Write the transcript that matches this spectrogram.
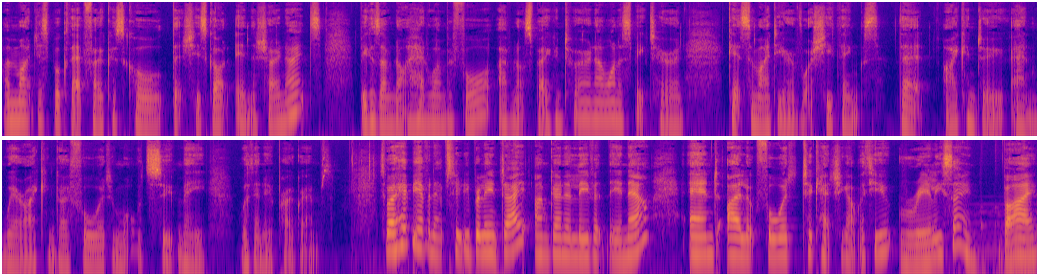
I might just book that focus call that she's got in the show notes because I've not had one before. I've not spoken to her and I want to speak to her and get some idea of what she thinks that I can do and where I can go forward and what would suit me within her programs. So I hope you have an absolutely brilliant day. I'm going to leave it there now and I look forward to catching up with you really soon. Bye.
